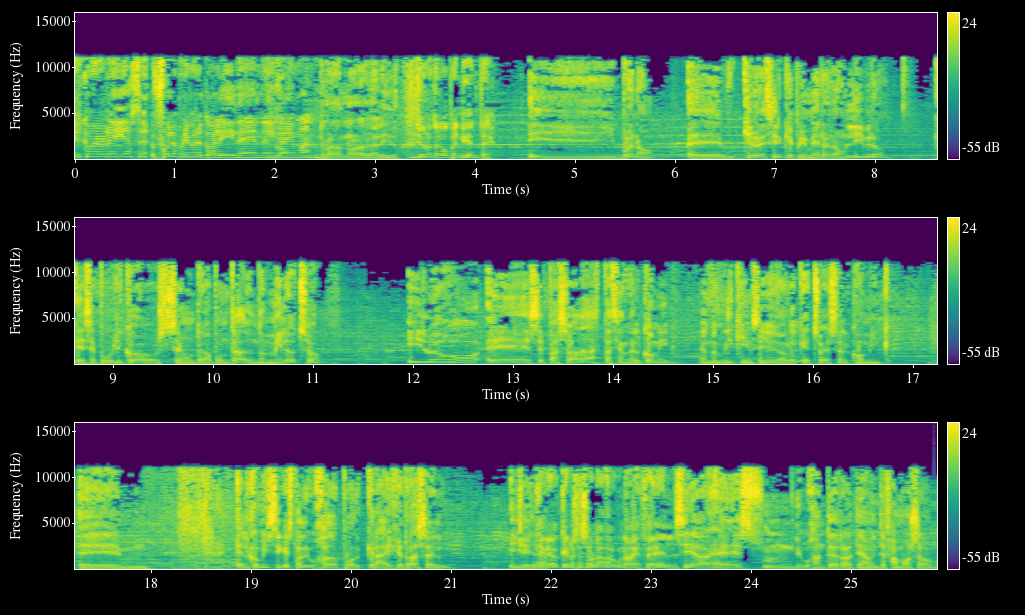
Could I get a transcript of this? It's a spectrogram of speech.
Yo es que me lo leí hace- fue lo primero que me leí de no, Gaiman. yo no lo había leído. Yo lo tengo pendiente. Y bueno, eh, quiero decir que primero era un libro que se publicó, según tengo apuntado, en 2008. Y luego eh, se pasó a la adaptación del cómic en 2015. Yo lo que he hecho es el cómic. Eh, el cómic sí que está dibujado por Craig Russell. Y Que creo que nos has hablado alguna vez de él. Sí, es un dibujante relativamente famoso.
